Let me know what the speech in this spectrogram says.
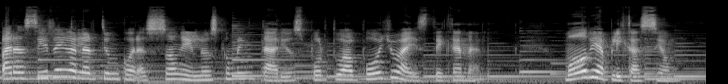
para así regalarte un corazón en los comentarios por tu apoyo a este canal. Modo de aplicación.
